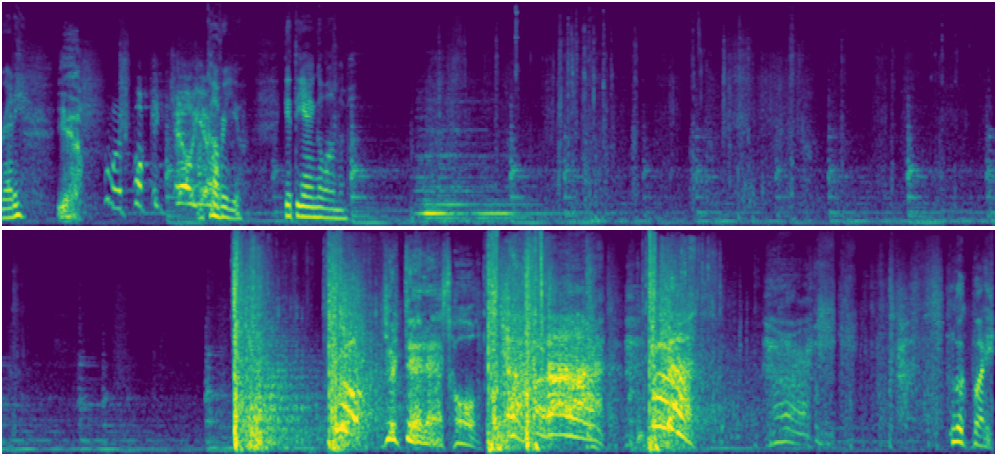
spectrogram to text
You ready? Yeah. I'm gonna fucking kill you! I'll cover you. Get the angle on them. You're dead, asshole! Look, buddy.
